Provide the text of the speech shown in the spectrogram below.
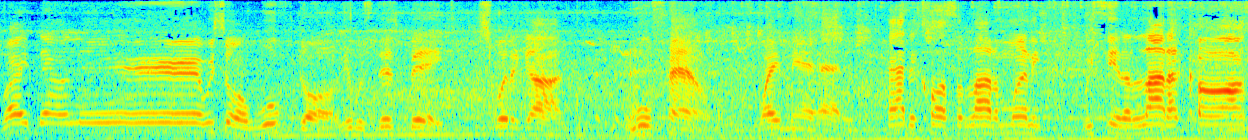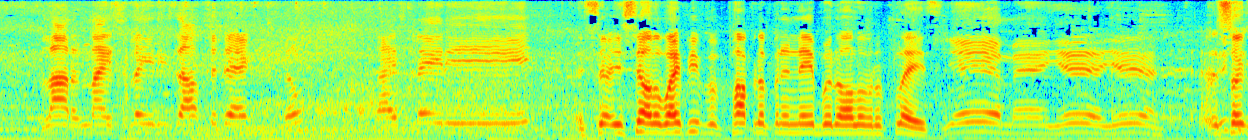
Right down there, we saw a wolf dog. It was this big. Swear to God, wolfhound. White man had it. Had to cost a lot of money. We seen a lot of cars, a lot of nice ladies out today. No, nice lady. And so you see all the white people popping up in the neighborhood all over the place. Yeah, man. Yeah, yeah. This So, is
